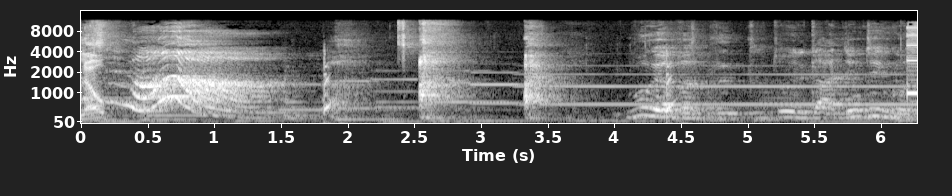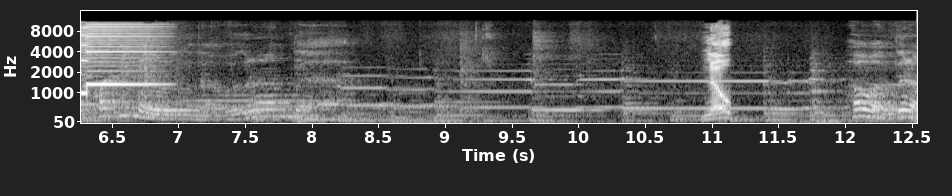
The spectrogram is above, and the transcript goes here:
Nope. 목이 아파서 또, 또, 또 이렇게 안정적인 거 찾는다 그러는데 왜 그러는데 Nope. 하면 안 되나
